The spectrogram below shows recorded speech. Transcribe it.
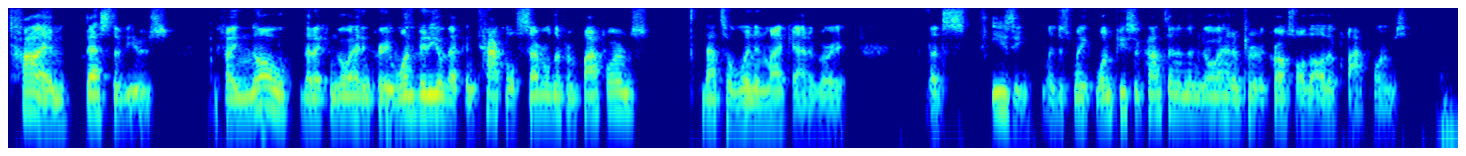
time best of use. If I know that I can go ahead and create one video that can tackle several different platforms, that's a win in my category. That's easy. I just make one piece of content and then go ahead and put it across all the other platforms.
